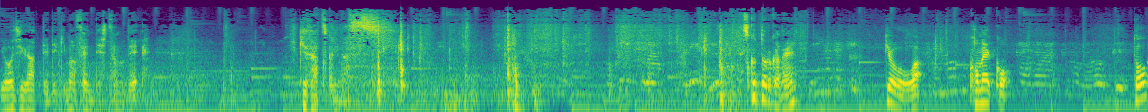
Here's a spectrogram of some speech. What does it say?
用事があってできませんでしたので今朝作ります。作っとるかね？今日は米粉と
